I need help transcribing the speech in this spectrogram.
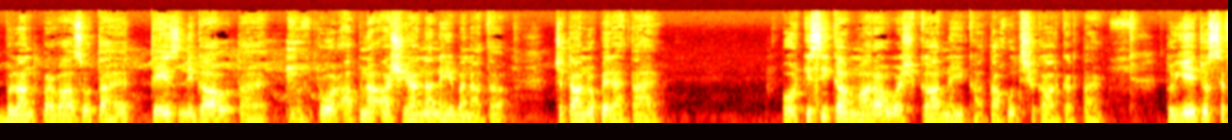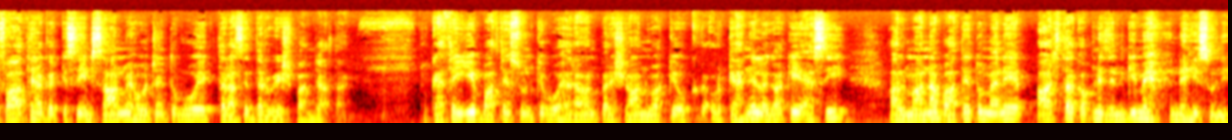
बुलंद परवाज़ होता है, तेज़ निगाह होता है और अपना आशियाना नहीं बनाता, चट्टानों पे रहता है और किसी का मारा हुआ शिकार नहीं खाता, खुद शिकार करता है। तो ये जो सिफ़ात हैं, अगर किसी इंसान में हो जाए तो वो एक तरह से दरवेश बन जाता है। तो कहते हैं, ये बातें सुन के वो हैरान, परेशान हुआ कि और कहने लगा कि ऐसी आलमाना बातें तो मैंने आज तक अपनी ज़िंदगी में नहीं सुनी।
